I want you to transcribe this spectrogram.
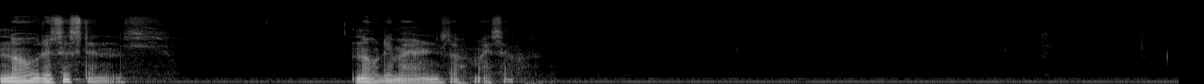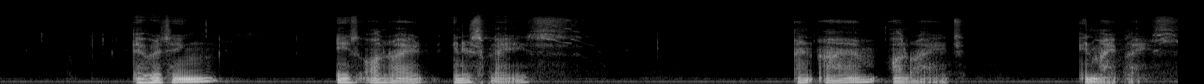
No resistance, no demands of myself. Everything is all right in its place, and I am all right in my place.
